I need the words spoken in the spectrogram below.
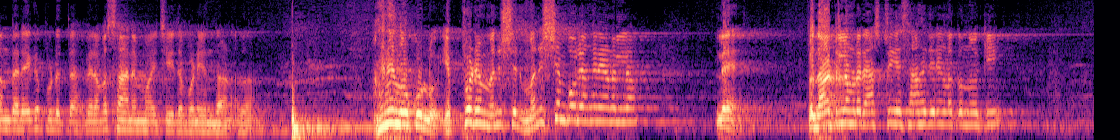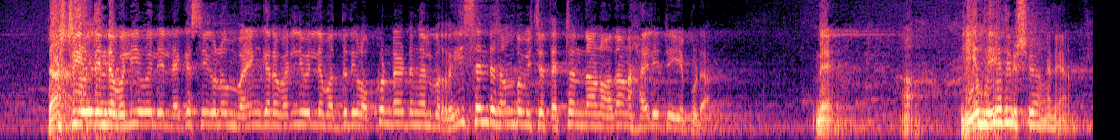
എന്താ രേഖപ്പെടുത്തുക. ഇവൻ അവസാനമായി ചെയ്ത പണി എന്താണ്? അതാണ്. അങ്ങനെ നോക്കുള്ളൂ. എപ്പോഴും മനുഷ്യൻ മനുഷ്യൻ പോലും അങ്ങനെയാണല്ലോ. അല്ലേ? ഇപ്പൊ നാട്ടിൽ നമ്മുടെ രാഷ്ട്രീയ സാഹചര്യങ്ങളൊക്കെ നോക്കി. രാഷ്ട്രീയത്തിന്റെ വലിയ വലിയ ലെഗസികളും ഭയങ്കര വലിയ വലിയ പദ്ധതികളും ഒക്കെ ഉണ്ടായിട്ടും റീസെന്റ് സംഭവിച്ച തെറ്റെന്താണോ അതാണ് ഹൈലൈറ്റ് ചെയ്യപ്പെടുക. ഏത് ഏത് വിഷയം അങ്ങനെയാണ്?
